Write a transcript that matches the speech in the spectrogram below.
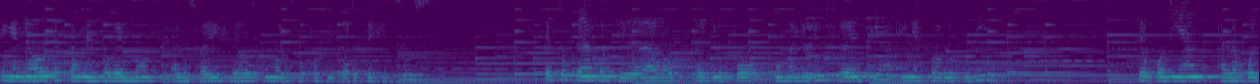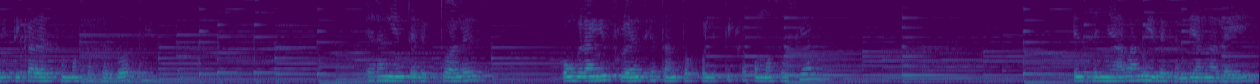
En el Nuevo Testamento vemos a los fariseos como los opositores de Jesús. Estos eran considerados el grupo con mayor influencia en el pueblo judío. Se oponían a la política del sumo sacerdote. Eran intelectuales con gran influencia tanto política como social. Enseñaban y defendían la ley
